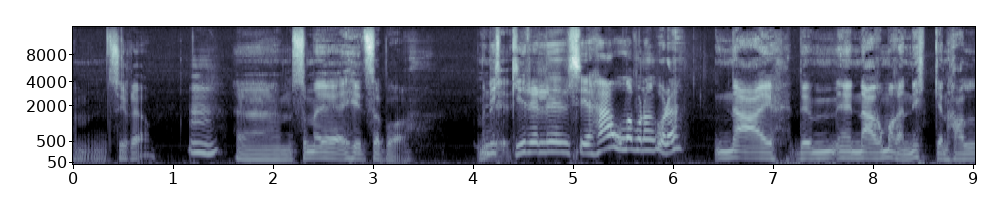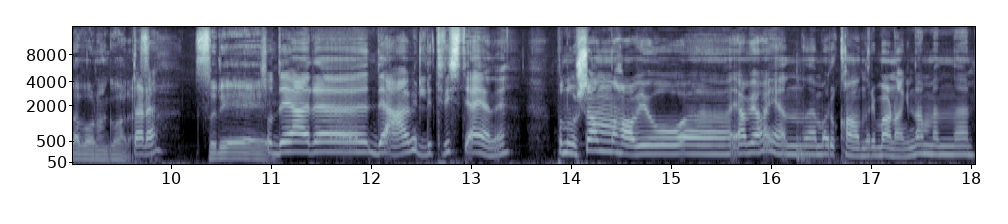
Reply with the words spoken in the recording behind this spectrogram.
um, Syria, Mm. som jeg hilser på. Men, Nikker eller sier 'halla, hvordan går det?' Nei, det er nærmere nikk enn 'halla, hvordan går det. Det er det. Så det er Så det er, det er veldig trist, jeg er enig. På Nordstrand har vi jo eh, Ja, vi har en marokkaner i barnehagen, da, men eh,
